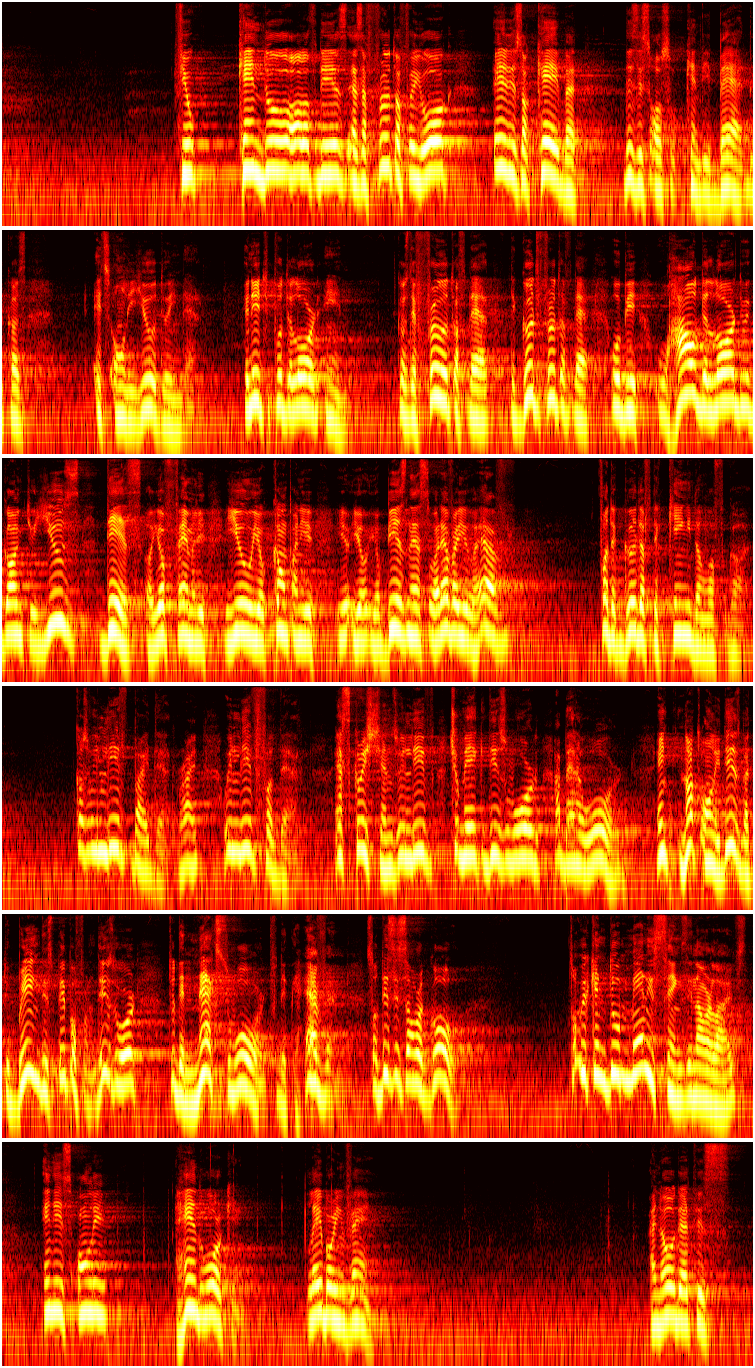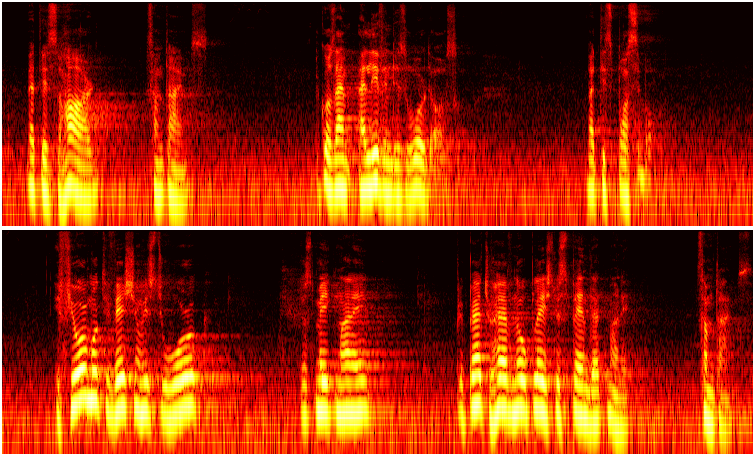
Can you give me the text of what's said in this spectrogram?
If you can do all of this as a fruit of your work, it is okay, but this is also can be bad because it's only you doing that. You need to put the Lord in. Because the fruit of that, the good fruit of that, will be how the Lord is going to use this, or your family, you, your company, your, your, your business, whatever you have, for the good of the kingdom of God. Because we live by that, right? We live for that. As Christians, we live to make this world a better world. And not only this, but to bring these people from this world to the next world, to the heaven. So this is our goal. So we can do many things in our lives, and it's only hand working, labor in vain. I know that is, that is hard sometimes because I'm, I live in this world also but it's possible. If your motivation is to work, just make money, prepare to have no place to spend that money sometimes.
